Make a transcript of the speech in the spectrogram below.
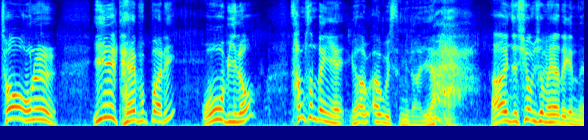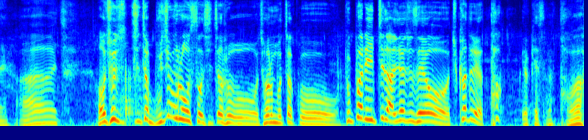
저 오늘 1 대 북발이 5 민어 3선뱅이 하고 있습니다 이야 아 이제 시험시험 해야 되겠네 아 참. 어, 저 진짜 무지 부러웠어, 진짜로. 저는 못 잡고. 북발이 입질 알려주세요. 축하드려요. 턱! 이렇게 했으면 턱.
